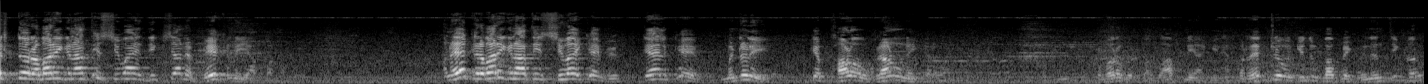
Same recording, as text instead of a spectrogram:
એક તો રબારી જ્ઞાતિ સિવાય દીક્ષાને ભેખ નહીં આપવાનો. અને એક રબારી જ્ઞાતિ સિવાય કે તેલ કે મંડળી કે ફાળો ઉઘરાણું નહીં કરવાનું. બરોબર, બાપુ, આપની આજ્ઞા. પણ એટલું કીધું બાપુ, એક વિનંતી કરું,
